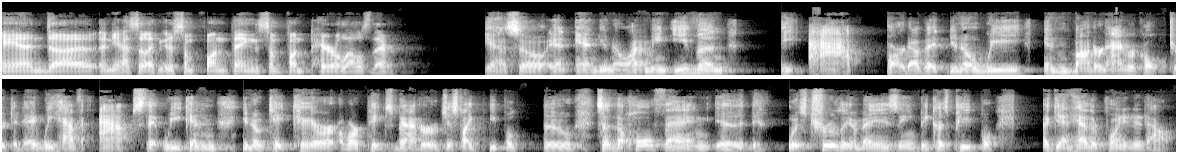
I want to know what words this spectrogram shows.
And uh and yeah, so I think there's some fun things, some fun parallels there. Yeah, so and and you know, I mean even the app part of it you know we in modern agriculture today we have apps that we can you know take care of our pigs better just like people do so the whole thing is, was truly amazing because people again heather pointed it out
